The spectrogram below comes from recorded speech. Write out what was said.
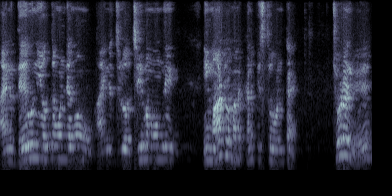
ఆయన దేవుని యొద్ద ఉండెను. ఆయన జీవం ఉంది. ఈ మాటలు మనకు కనిపిస్తూ ఉంటాయి. చూడండి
